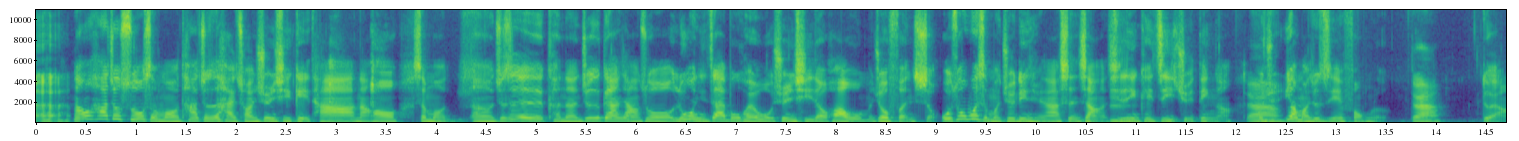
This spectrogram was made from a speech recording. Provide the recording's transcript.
然后他就说什么，他就是还传讯息给他，然后什么，嗯、呃，就是可能就是跟他讲说，如果你再不回我讯息的话，我们就分手。我说为什么决定权在他身上？其实你可以自己决定啊。嗯、我觉得要么就直接封了。对啊，对啊，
